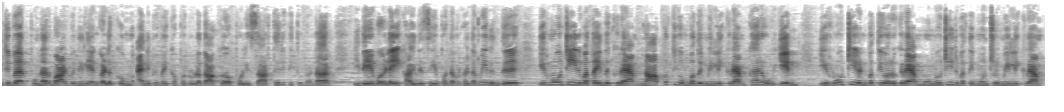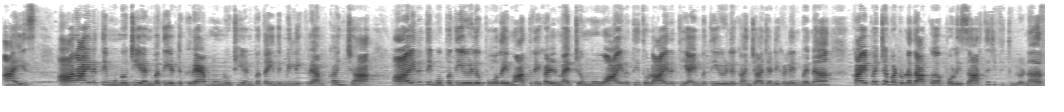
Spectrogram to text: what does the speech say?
இருவர் புனர்வாழ்வு நிலையங்களுக்கும் அனுப்பி வைக்கப்பட்டுள்ளதாக போலீசார் தெரிவித்துள்ளனர். இதேவேளை கைது செய்யப்பட்டவர்களிடமிருந்து இருநூற்றி இருபத்தைந்து கிராம் நாற்பத்தி ஒன்பது மில்லி கிராம் கரு ஹீரோயின் இருநூற்றி எண்பத்தி ஒரு கிராம் முன்னூற்றி இருபத்தி மூன்று மில்லி கிராம் ஐஸ் ஆறாயிரத்தி முன்னூற்றி எண்பத்தி எட்டு கிராம் முன்னூற்றி எண்பத்தைந்து மில்லி கிராம் கஞ்சா ஆயிரத்தி முப்பத்தி ஏழு போதை மாத்திரைகள் மற்றும் மூவாயிரத்தி தொள்ளாயிரத்தி ஐம்பத்தி ஏழு கஞ்சா செடிகள் என்பன கைப்பற்றப்பட்டுள்ளதாக போலீசார் தெரிவித்துள்ளனர்.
